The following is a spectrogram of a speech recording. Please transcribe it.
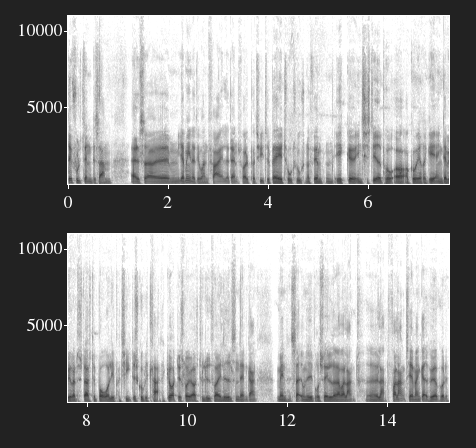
Det er fuldstændig det samme. Altså, øh, jeg mener, det var en fejl, at Dansk Folkeparti tilbage i 2015 ikke øh, insisterede på at, at gå i regering, da vi var det største borgerlige parti. Det skulle vi klart have gjort. Det slog jeg også til lyd for i ledelsen dengang, men sad jo nede i Bruxelles, og der var langt, øh, langt, for langt til, at man gad høre på det.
